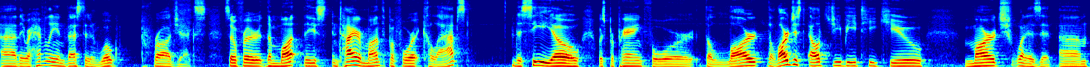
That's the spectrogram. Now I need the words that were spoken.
uh, they were heavily invested in woke projects. So for the month, this entire month before it collapsed, the CEO was preparing for the lar- the largest LGBTQ march. What is it? Um,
